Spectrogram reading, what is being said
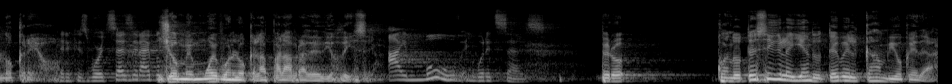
lo creo. Yo me muevo en lo que la palabra de Dios dice. I move in what it says. Pero cuando usted sigue leyendo, usted ve el cambio que da.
